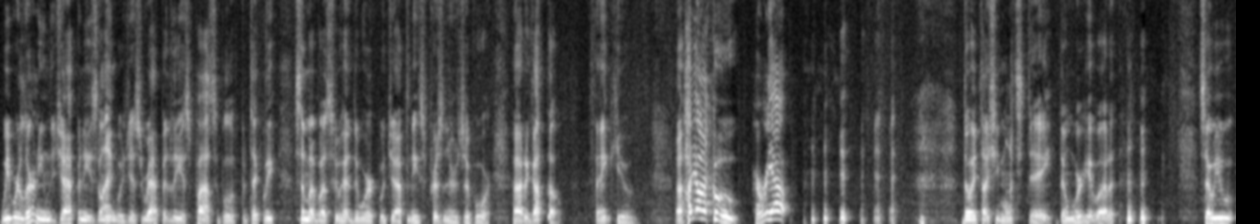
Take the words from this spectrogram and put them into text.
we were learning the Japanese language as rapidly as possible, particularly some of us who had to work with Japanese prisoners of war. Arigato. Thank you. Uh, hayaku! Hurry up! Doitashimashite. Don't worry about it. so you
